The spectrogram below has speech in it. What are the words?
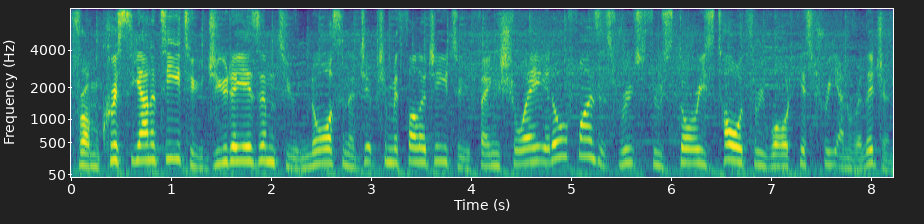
From Christianity to Judaism to Norse and Egyptian mythology to Feng Shui, it all finds its roots through stories told through world history and religion.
